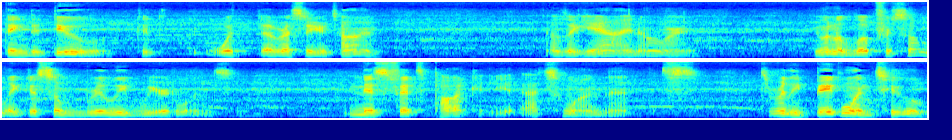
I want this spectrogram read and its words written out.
thing to do to with the rest of your time. I was like, yeah, I know, right? You want to look for some like just some really weird ones. Misfits podcast, yeah, that's one. That's it's a really big one too.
